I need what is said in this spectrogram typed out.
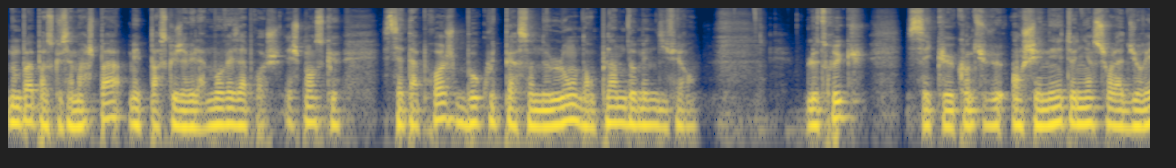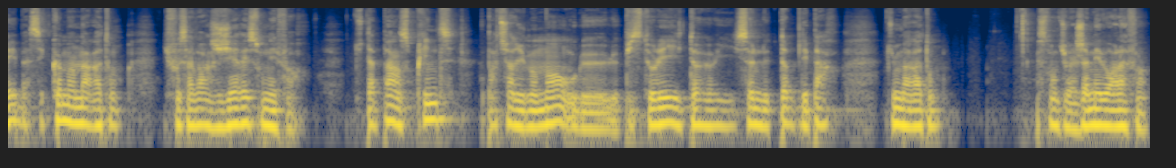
Non pas parce que ça marche pas, mais parce que j'avais la mauvaise approche. Et je pense que cette approche, beaucoup de personnes l'ont dans plein de domaines différents. Le truc, c'est que quand tu veux enchaîner, tenir sur la durée, bah, c'est comme un marathon. Il faut savoir gérer son effort. Tu tapes pas un sprint à partir du moment où le, pistolet il, sonne le top départ du marathon. Sinon tu vas jamais voir la fin.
